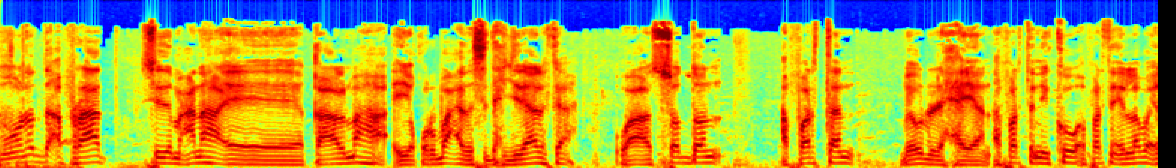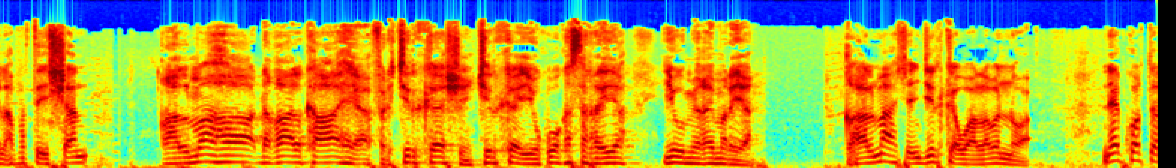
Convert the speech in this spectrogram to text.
Muunadda afraad sida macnaha qaalmaha iyo qurbacda saddex jiraalka waa soddon afartan bay u dhadhexeeyaan. Afartan iyo kow afartan iyo laba ilaa afartan iyo shan. Qaalmaha dhaqaalka ah ee afar jirka shan jirka iyo kuwa ka sarreeya iyagu meeqay marayaan qaalmaha shan jirka waa laba nooc. Neebka horta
